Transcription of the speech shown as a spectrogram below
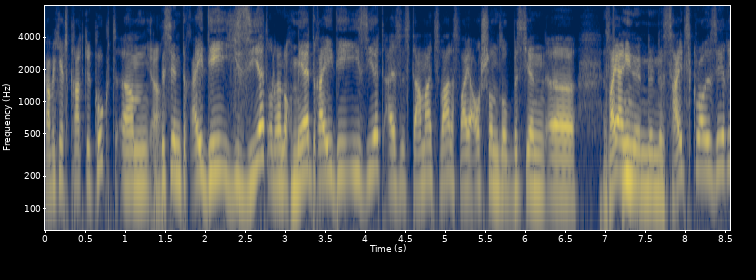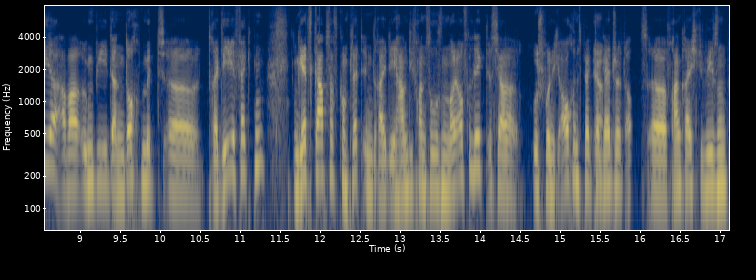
habe ich jetzt gerade geguckt. Ähm, Ja. Ein bisschen 3D-isiert oder noch mehr 3D-isiert, als es damals war. Das war ja auch schon so ein bisschen, äh, das war ja eigentlich eine, eine Side-Scroll-Serie, aber irgendwie dann doch mit äh, 3D-Effekten. Und jetzt gab es das komplett in 3D, haben die Franzosen neu aufgelegt. Ist ja ursprünglich auch Inspector Ja. Gadget aus äh, Frankreich gewesen.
